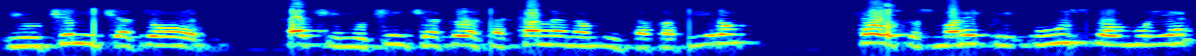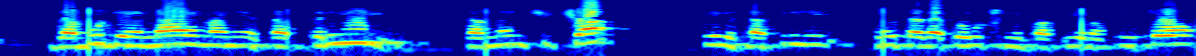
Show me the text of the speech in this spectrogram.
i učinit će to, sa čim učinit će to sa kamenom i sa papirom, kao što smo rekli, uslov mu je da bude najmanje sa tri kamenčića ili sa tri puta da to učini papirom. I to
